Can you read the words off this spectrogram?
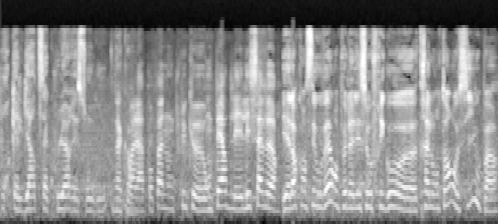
pour qu'elle garde sa couleur et son goût. D'accord. Voilà, pour pas non plus qu'on perde les, les, saveurs. Et alors quand c'est ouvert, on peut la laisser au frigo euh, très longtemps aussi ou pas?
